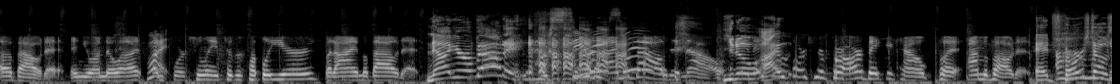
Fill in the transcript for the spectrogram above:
about it. And you want to know what? what? Unfortunately, it took a couple of years, but I'm about it. Now you're about it. I'm about it now. You know, it's I- unfortunate for our bank account, but I'm about it. At first, I was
